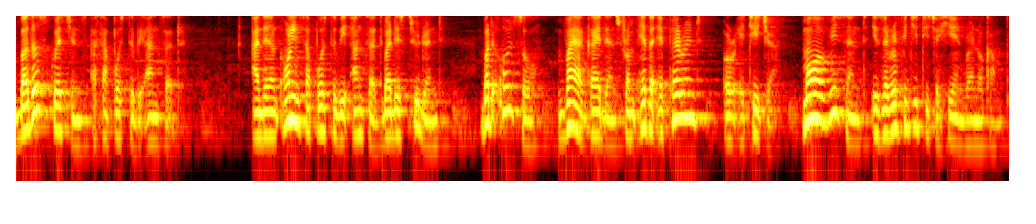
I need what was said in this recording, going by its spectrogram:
But those questions are supposed to be answered. And they're not only supposed to be answered by the student, but also via guidance from either a parent or a teacher. Mawa Vincent is a refugee teacher here in Rhino Camp,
